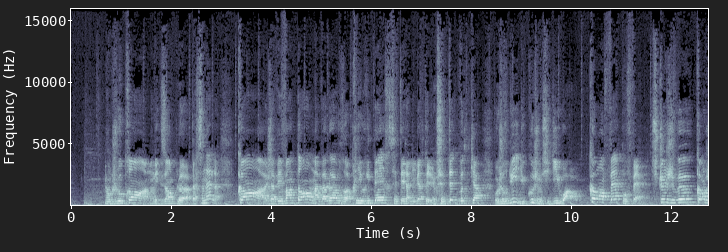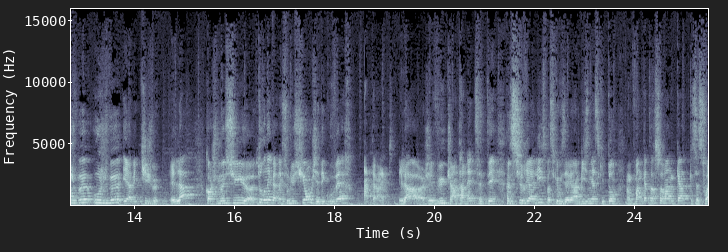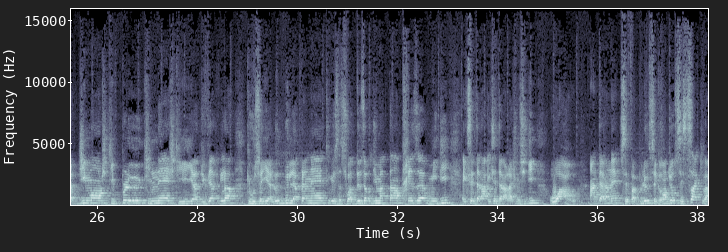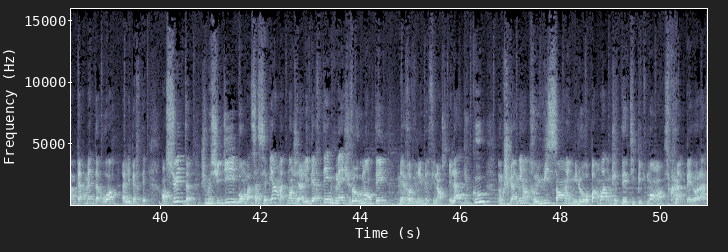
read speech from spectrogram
Donc je vous prends mon exemple personnel. Quand euh, j'avais 20 ans, ma valeur prioritaire c'était la liberté. Donc c'est peut-être votre cas aujourd'hui. Du coup, je me suis dit waouh, comment faire pour faire ce que je veux, quand je veux, où je veux et avec qui je veux? Et là, quand je me suis euh, tourné vers les solutions, j'ai découvert Internet. Et là, euh, j'ai vu qu'Internet c'était surréaliste parce que vous avez un business qui tourne donc 24 heures sur 24, que ce soit dimanche, qu'il pleut, qu'il neige, qu'il y a du verglas, que vous soyez à l'autre bout de la planète, que ce soit 2 heures du matin, 13 heures, midi, etc., etc. Là, je me suis dit, waouh, Internet, c'est fabuleux, c'est grandiose, c'est ça qui va me permettre d'avoir la liberté. Ensuite, je me suis dit, bon, bah ça c'est bien, maintenant j'ai la liberté, mais je veux augmenter mes revenus, mes finances. Et là, du coup, donc je gagnais entre 800 et 1000 euros par mois, donc j'étais typiquement ce qu'on appelle, voilà,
